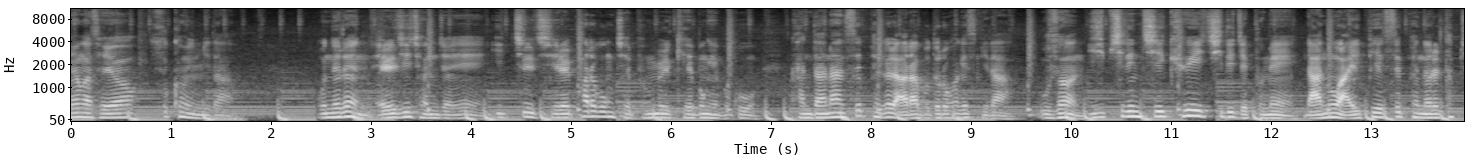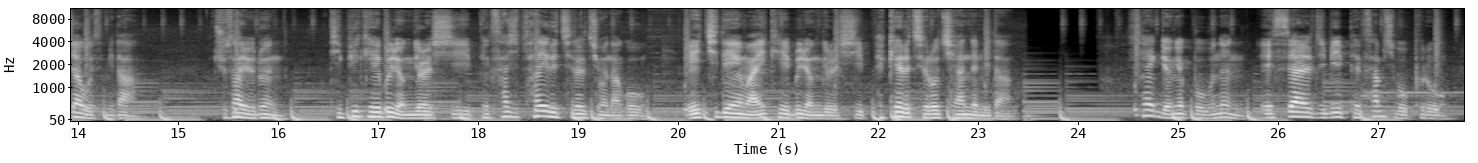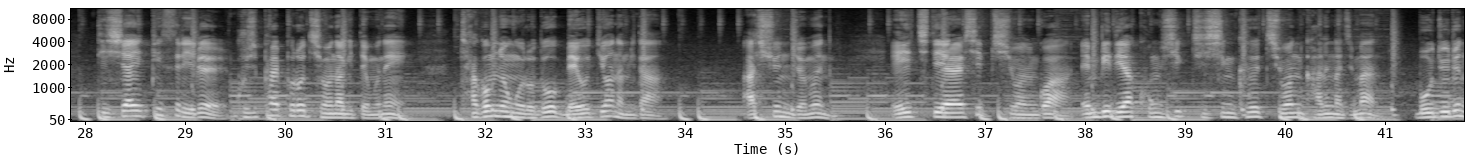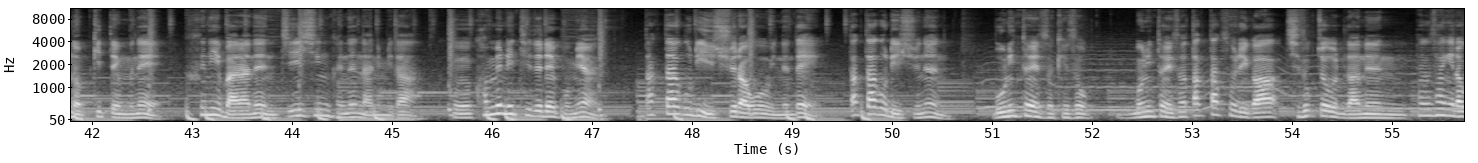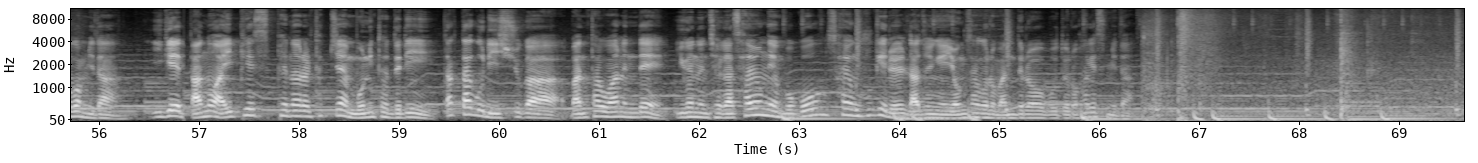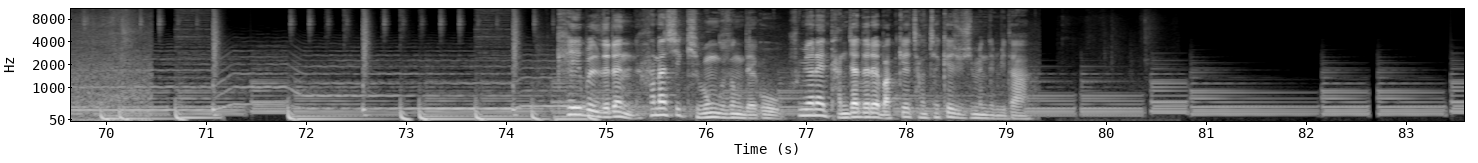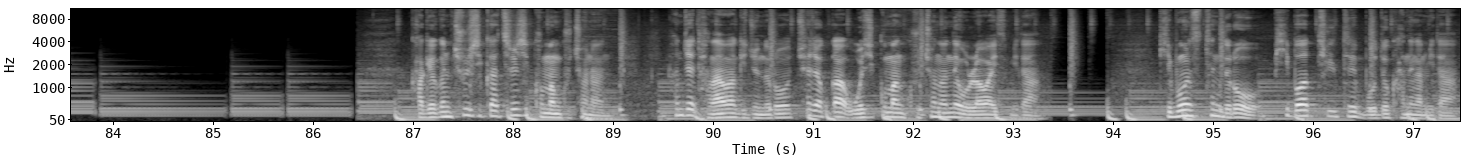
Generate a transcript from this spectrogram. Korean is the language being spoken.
안녕하세요. 수컴입니다. 오늘은 LG전자의 27GL850 제품을 개봉해보고 간단한 스펙을 알아보도록 하겠습니다. 우선 27인치 QHD 제품에 나노 IPS 패널을 탑재하고 있습니다. 주사율은 DP 케이블 연결 시 144Hz를 지원하고 HDMI 케이블 연결 시 100Hz로 제한됩니다. 색 영역 부분은 sRGB 135%, DCI P3를 98% 지원하기 때문에 작업용으로도 매우 뛰어납니다. 아쉬운 점은 HDR10 지원과 엔비디아 공식 G싱크 지원 가능하지만 모듈은 없기 때문에 흔히 말하는 G싱크는 아닙니다. 그 커뮤니티들에 보면 딱따구리 이슈라고 있는데 딱따구리 이슈는 모니터에서 계속 모니터에서 딱딱 소리가 지속적으로 나는 현상이라고 합니다. 이게 나노 IPS 패널을 탑재한 모니터들이 딱따구리 이슈가 많다고 하는데 이거는 제가 사용해보고 사용 후기를 나중에 영상으로 만들어 보도록 하겠습니다. 케이블들은 하나씩 기본 구성되고 후면의 단자들에 맞게 장착해 주시면 됩니다. 가격은 출시가 79만 9천원, 현재 다나와 기준으로 최저가 59만 9천원에 올라와 있습니다. 기본 스탠드로 피벗 틸트 모두 가능합니다.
